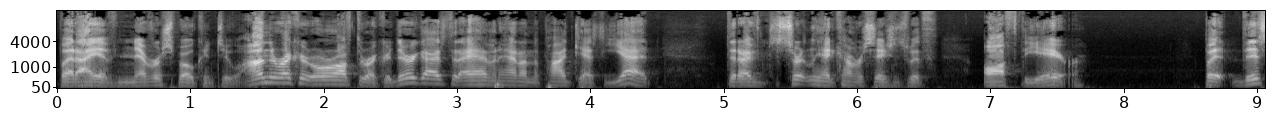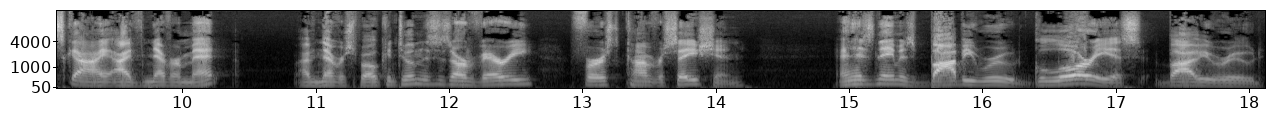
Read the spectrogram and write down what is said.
but I have never spoken to on the record or off the record. There are guys that I haven't had on the podcast yet that I've certainly had conversations with off the air. But this guy I've never met. I've never spoken to him. This is our very first conversation and his name is Bobby Roode, glorious Bobby Roode.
